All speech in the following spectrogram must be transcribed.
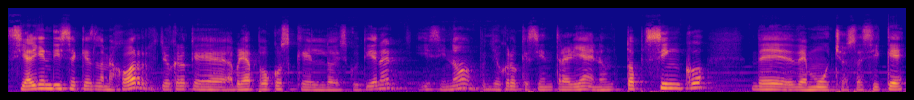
si alguien dice que es la mejor, yo creo que habría pocos que lo discutieran. Y si no, pues yo creo que sí entraría en un top 5 de, de muchos. Así que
